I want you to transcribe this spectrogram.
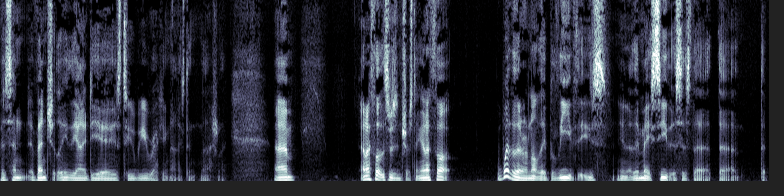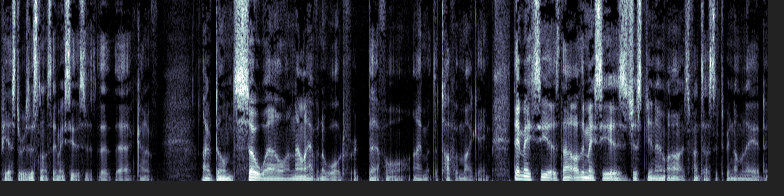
Eventually, the idea is to be recognised internationally. Um, and I thought this was interesting, and I thought whether or not they believe these, you know, they may see this as their their their pièce de résistance. They may see this as their, their kind of I've done so well and now I have an award for it, therefore I'm at the top of my game. They may see it as that, or they may see it as just, you know, oh, it's fantastic to be nominated,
